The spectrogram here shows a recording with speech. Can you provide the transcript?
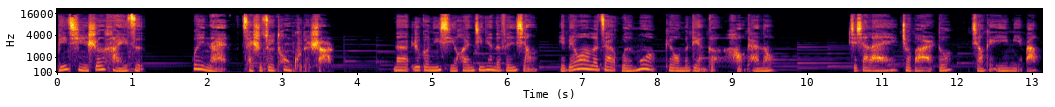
比起生孩子，喂奶才是最痛苦的事儿。那如果你喜欢今天的分享，也别忘了在文末给我们点个好看哦。接下来就把耳朵交给一米吧。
